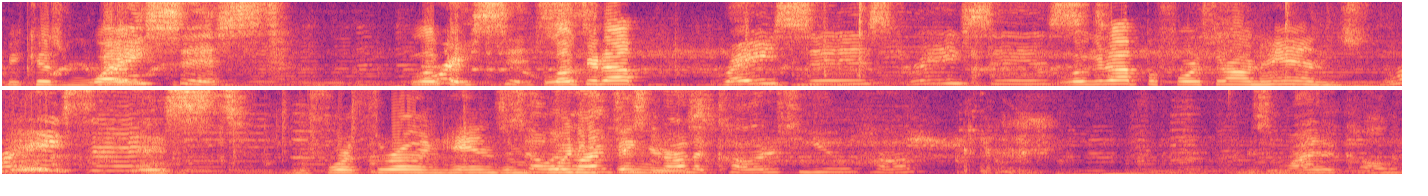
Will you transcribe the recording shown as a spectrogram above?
because white. Racist. Look, Racist. look it up. Racist. Racist. Look it up before throwing hands. Racist. Before throwing hands and So am pointing I just fingers. not a color to you, huh? Is white a color?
